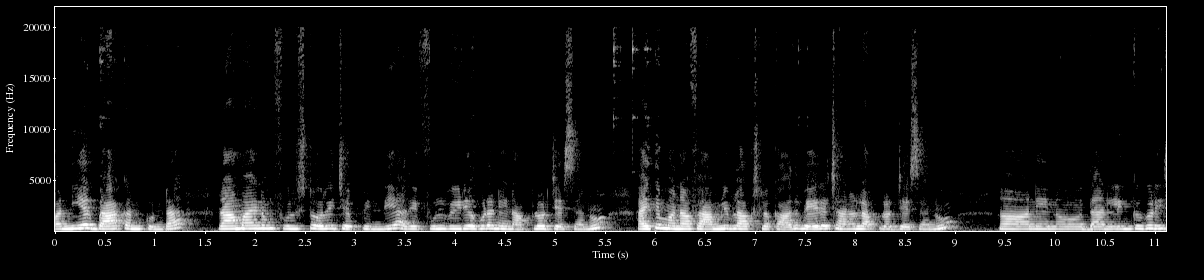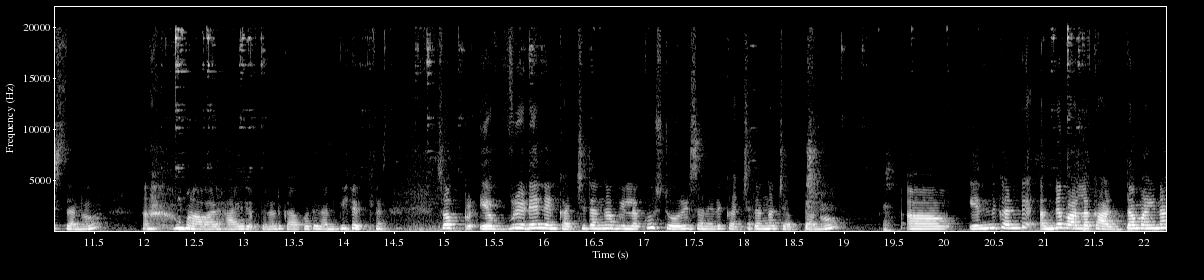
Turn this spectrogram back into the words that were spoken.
one year back అనుకుంటా రామాయణం ఫుల్ స్టోరీ చెప్పింది. అది ఫుల్ వీడియో కూడా నేను అప్లోడ్ చేశాను. అయితే మన ఫ్యామిలీ బ్లాగ్స్లో కాదు వేరే ఛానల్లో అప్లోడ్ చేశాను. నేను దాని లింక్ కూడా ఇస్తాను. మా వాడు హాయ్ చెప్తున్నాడు కాకపోతే కనిపించట్లే. సో ఎవ్రీడే నేను ఖచ్చితంగా వీళ్ళకు స్టోరీస్ అనేది ఖచ్చితంగా చెప్తాను. ఎందుకంటే అంటే వాళ్ళకి అర్థమైనా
